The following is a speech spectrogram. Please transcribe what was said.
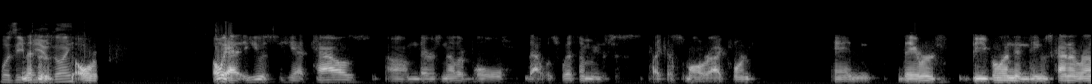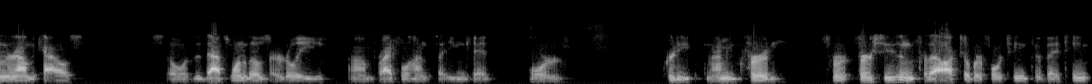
Was he bugling? Over, Oh yeah, he was. He had cows. Um, there was another bull that was with him. He was just like a small raghorn, and they were bugling, and he was kind of running around the cows. So that's one of those early um, rifle hunts that you can get for pretty. I mean, for for first season for the October 14th to the 18th,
